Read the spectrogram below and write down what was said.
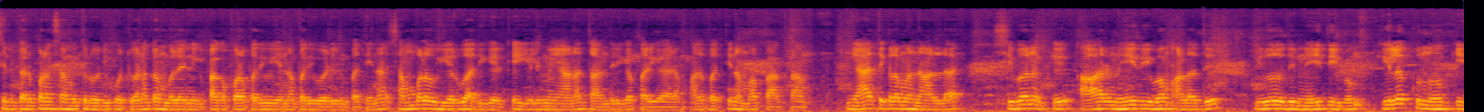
ஸ்ரீ கருப்பணசாமி திருவடி போட்டு வணக்கம் போல இன்னைக்கு பார்க்க போகிற பதிவு என்ன பதிவு அப்படின்னு பார்த்தீங்கன்னா சம்பள உயர்வு அதிகரிக்க எளிமையான தாந்திரிக பரிகாரம். அதை பற்றி நம்ம பார்க்கலாம். ஞாயிற்றுக்கிழமை நாளில் சிவனுக்கு ஆறு நெய் தீபம் அல்லது இருபது நெய் தீபம் கிழக்கு நோக்கி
